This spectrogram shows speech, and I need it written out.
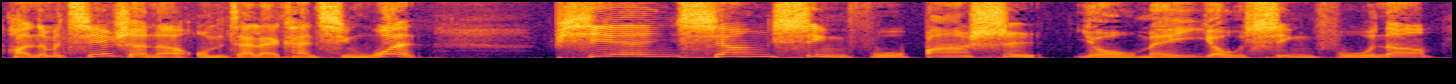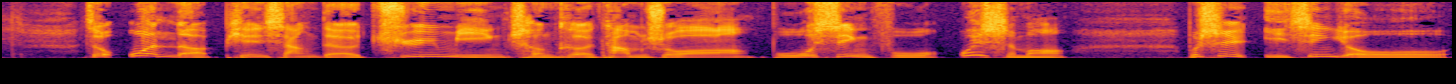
好，那么接着呢，我们再来看，请问。偏乡幸福巴士有没有幸福呢？就问了偏乡的居民乘客，他们说不幸福。为什么？不是已经有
